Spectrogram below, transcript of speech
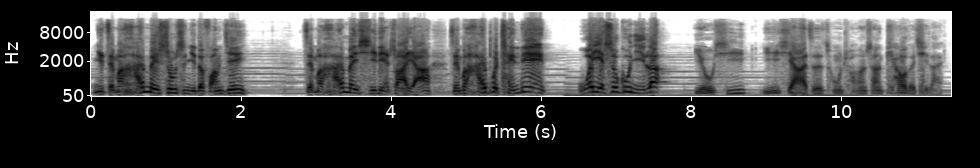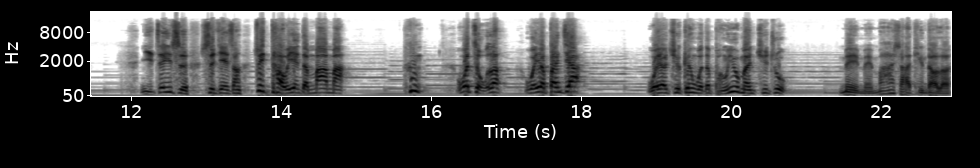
你怎么还没收拾你的房间？怎么还没洗脸刷牙？怎么还不晨练？我也受够你了！”尤西一下子从床上跳了起来。“你真是世界上最讨厌的妈妈！”哼，我走了，我要搬家，我要去跟我的朋友们去住。妹妹玛莎听到了，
